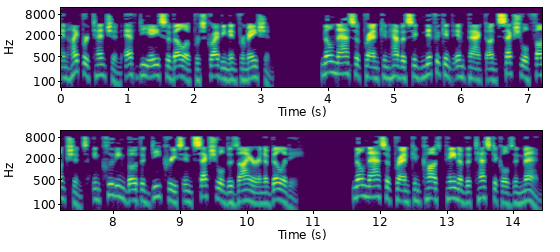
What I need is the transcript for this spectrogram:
and hypertension FDA Savella prescribing information. Milnacipran can have a significant impact on sexual functions, including both a decrease in sexual desire and ability. Milnacipran can cause pain of the testicles in men.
